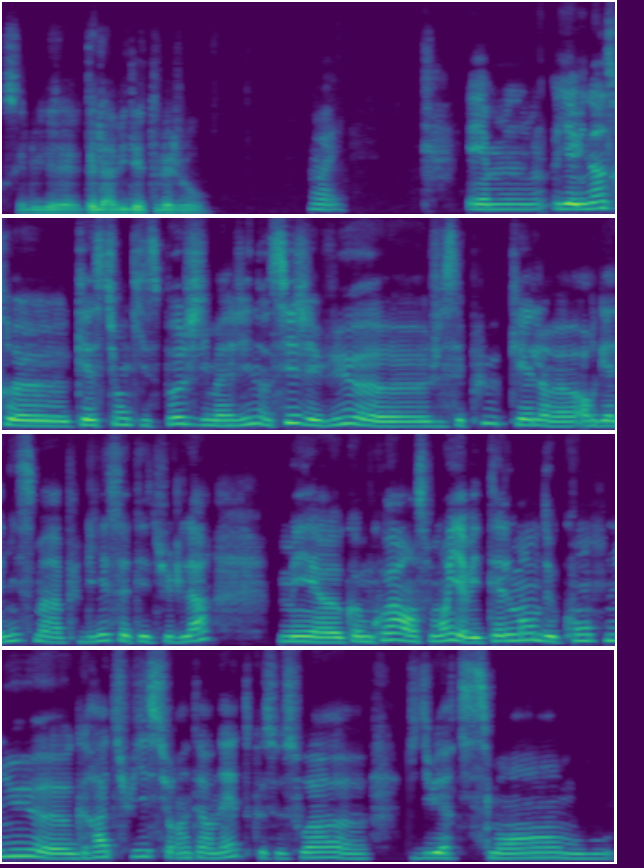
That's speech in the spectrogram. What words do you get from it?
celui de, la vie de tous les jours. Oui. Et mmh, il y a une autre question qui se pose, j'imagine aussi. J'ai vu, je ne sais plus quel organisme a publié cette étude-là, mais comme quoi en ce moment il y avait tellement de contenu gratuit sur Internet, que ce soit du divertissement ou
